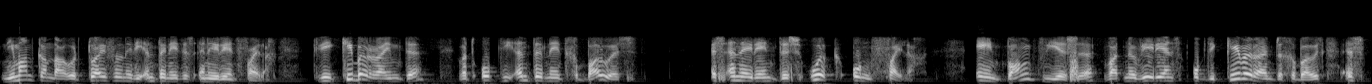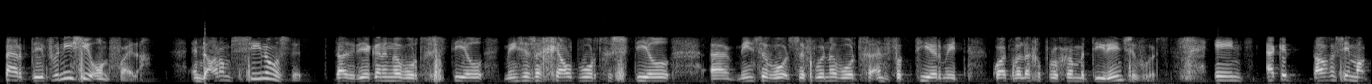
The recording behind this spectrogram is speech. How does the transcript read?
Niemand kan daaroor twyfel nie, die internet is inherënt veilig. Die kuberruimte wat op die internet gebou is, is inherënt dus ook onveilig. En bankwese wat nou weer eens op die kuberruimte gebou is, is per definisie onveilig. En daarom sien ons dit dat rekeninge word gesteel, mense se geld word gesteel, uh mense word se fone word geïnfekteer met kwadwillige programmatuur ensovoorts. En ek het daar gesê maar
